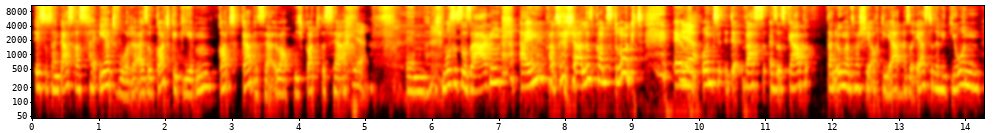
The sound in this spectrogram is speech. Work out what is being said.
ist sozusagen das, was verehrt wurde. Also Gott gegeben. Gott gab es ja überhaupt nicht. Gott ist ja, yeah. ähm, ich muss es so sagen, ein patriarchales Konstrukt. Ähm, yeah. Und was, also es gab dann irgendwann zum Beispiel auch die, also erste Religionen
